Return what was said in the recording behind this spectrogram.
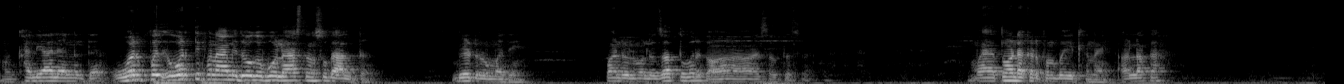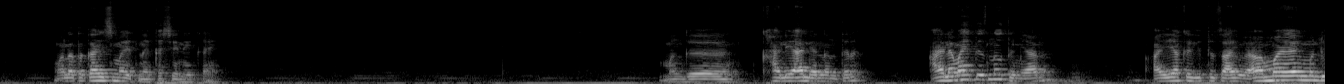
मग खाली आल्यानंतर वर प वरती पण आम्ही दोघं बोलत असताना सुद्धा आलतं. बेडरूममध्ये पांडवल म्हणलं जातो बरं का? असं तसं. माझ्या तोंडाकडे पण बघितलं नाही. आला का? मला तर काहीच माहीत नाही कशाने काय. मग खाली आल्यानंतर आयला माहीतच नव्हतं मी आलं. आई एका गीतच आई आ, आई म्हणली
